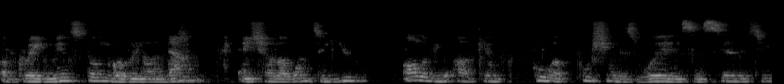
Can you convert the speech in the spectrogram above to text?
of Great Millstone going on down. And shalom to you, all of you out there who are pushing this word in sincerity,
